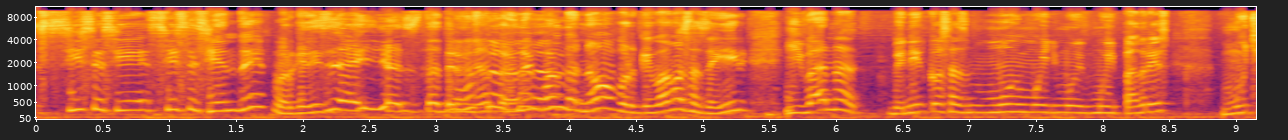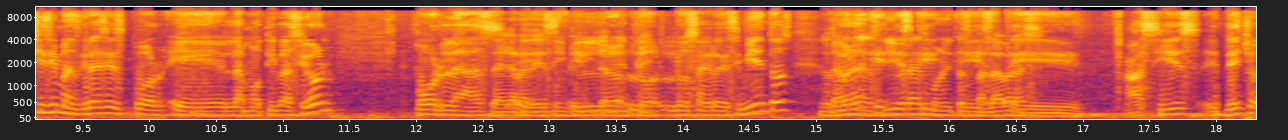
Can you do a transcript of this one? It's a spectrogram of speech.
sí se, sie- sí se siente, porque dice, ay, ya se está terminando, pero no importa, no, porque vamos a seguir y van a venir cosas muy, muy, muy, muy padres. Muchísimas gracias por eh, la motivación. Por las Se agradece este, infinitamente. lo- lo- los agradecimientos. Las la verdad que vibras, es que, bonitas palabras. este, Así es. De hecho,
